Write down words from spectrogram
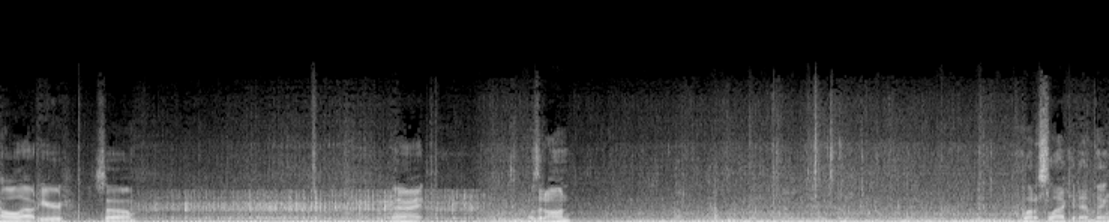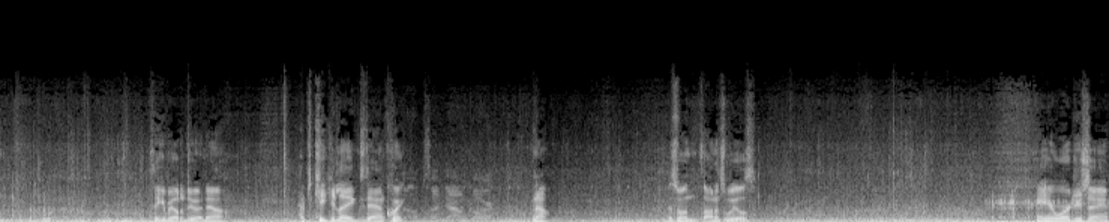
all out here. So, all right. Was it on? Lot of slack in that thing. Think you'll be able to do it now? Have to kick your legs down quick. Upside down car. No. This one's on its wheels. Hey, here, what'd you saying?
